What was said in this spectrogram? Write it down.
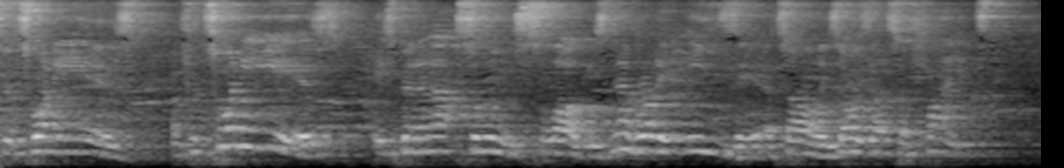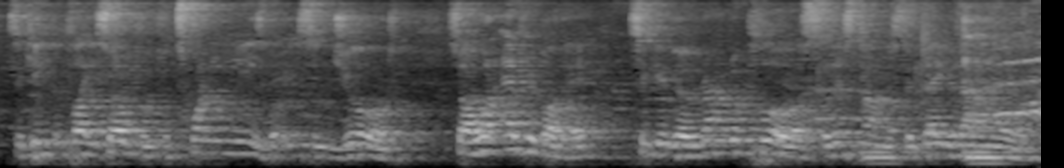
For 20 years, and for 20 years, it's been an absolute slog. He's never had it easy at all. He's always had to fight to keep the place open for 20 years, but it's endured. So I want everybody to give a round of applause to this man, Mr. David Arnold.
